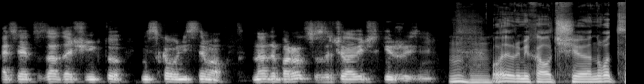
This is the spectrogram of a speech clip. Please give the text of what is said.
хотя эту задачу никто ни с кого не снимал, надо бороться за человеческие жизни. Угу. Владимир Михайлович, ну вот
